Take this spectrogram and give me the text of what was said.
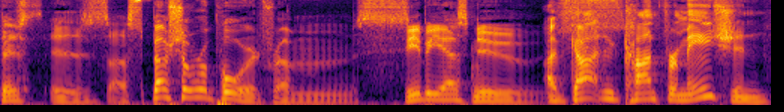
This is a special report from CBS News. I've gotten confirmation.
